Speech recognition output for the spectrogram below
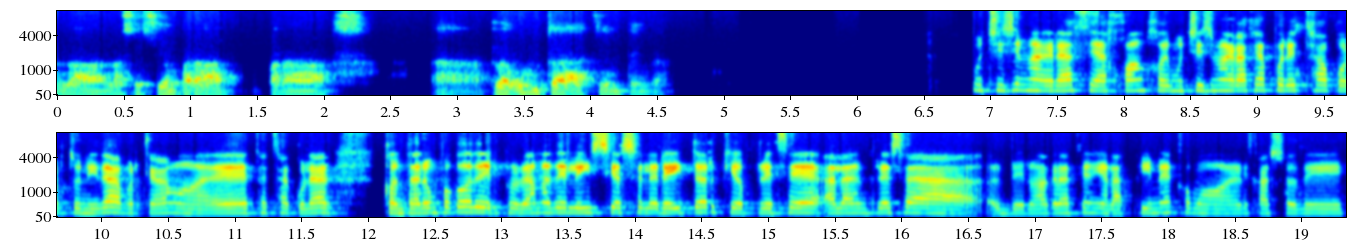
la, la sesión para para uh, preguntas quien tenga. Muchísimas gracias, Juanjo, y muchísimas gracias por esta oportunidad, porque vamos, es espectacular. Contar un poco del programa de Lazy Accelerator que ofrece a las empresas de nueva creación y a las pymes, como el caso de,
